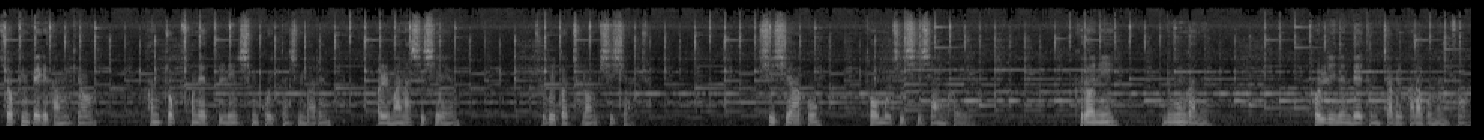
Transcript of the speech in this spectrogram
쇼핑백에 담겨 한쪽 손에 들린 신고 있던 신발은 얼마나 시시해요? 죽을 것처럼 시시하죠. 시시하고 도무지 시시한 거예요. 그러니 누군가는 돌리는 내 등짝을 바라보면서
